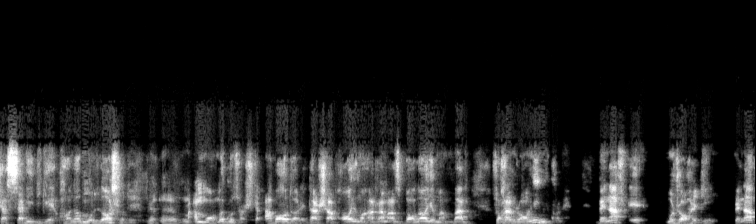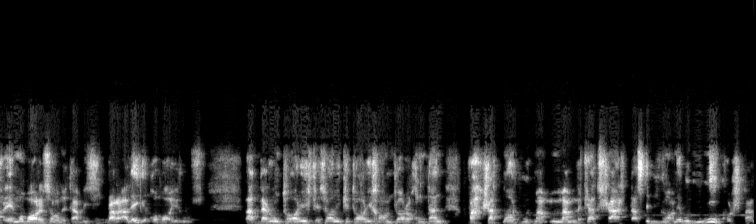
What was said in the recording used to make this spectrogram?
کسبی دیگه حالا ملا شده امامه گذاشته عبا داره در شبهای محرم از بالای منبر سخنرانی می‌کنه. به نفع مجاهدین به نفع مبارزان تبریزی بر علیه قوای روز بعد در اون تاریخ کسانی که تاریخ آنجا را خوندن وحشتناک بود. مملکت شهر دست بیگانه بود میکشتن.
